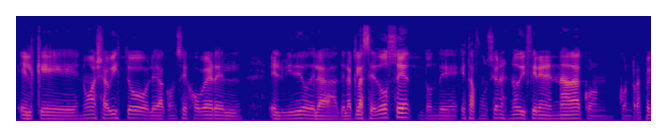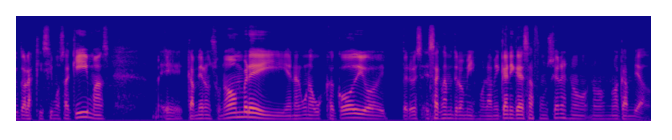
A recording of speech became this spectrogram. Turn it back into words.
El que no haya visto le aconsejo ver el, video de la, clase 12 donde estas funciones no difieren en nada con, respecto a las que hicimos aquí, más eh, cambiaron su nombre y en alguna busca código, pero es exactamente lo mismo. La mecánica de esas funciones no ha cambiado.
